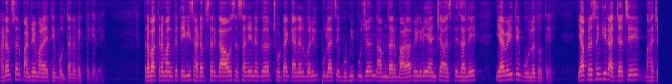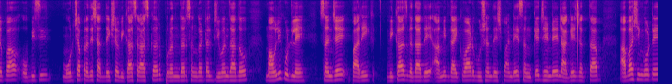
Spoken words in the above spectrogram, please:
हडपसर पांढरेमाळा येथे बोलताना व्यक्त केले. प्रभाग क्रमांक तेवीस हडपसर गाव ससाने नगर छोट्या कॅनलवरील पुलाचे भूमिपूजन आमदार बाळा भेगडे यांच्या हस्ते झाले. यावेळी ते बोलत होते. याप्रसंगी राज्याचे भाजपा ओबीसी मोर्चा प्रदेशाध्यक्ष विकास रासकर पुरंदर संघटक जीवन जाधव माऊली कुडले संजय पारीख विकास गदादे अमित गायकवाड भूषण देशपांडे संकेत झेंडे नागेश जगताप आबा शिंगोटे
